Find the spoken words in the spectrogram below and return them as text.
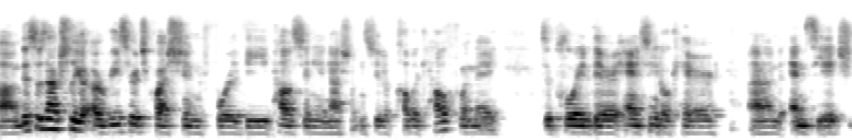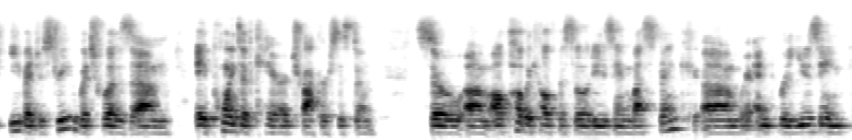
um, this was actually a research question for the Palestinian National Institute of Public Health when they deployed their antenatal care and MCH e-registry, which was um, a point of care tracker system. So um, all public health facilities in West Bank um, were, and we're using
